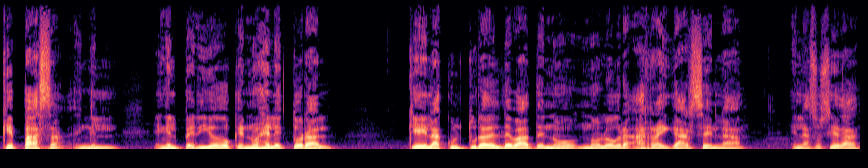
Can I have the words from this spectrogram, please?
qué pasa en el, en el periodo que no es electoral, que la cultura del debate no, no logra arraigarse en la, en la sociedad.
